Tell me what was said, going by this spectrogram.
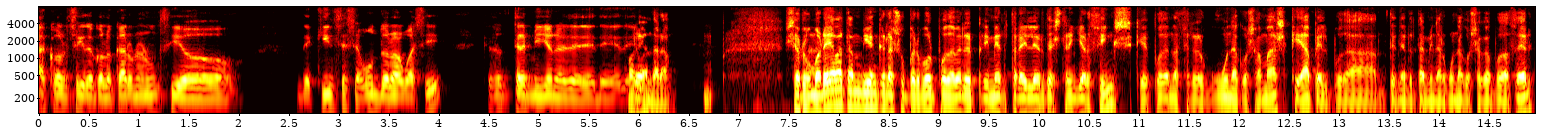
ha conseguido colocar un anuncio de 15 segundos o algo así, que son 3 millones de, de, de Se rumoreaba también que la Super Bowl puede haber el primer tráiler de Stranger Things, que puedan hacer alguna cosa más, que Apple pueda tener también alguna cosa que pueda hacer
